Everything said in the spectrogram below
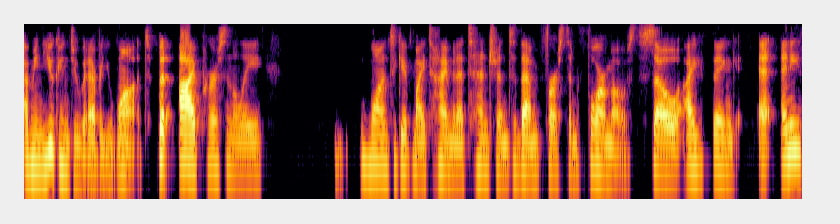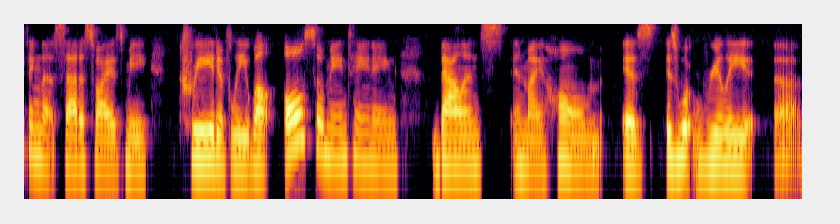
I mean, you can do whatever you want, but I personally want to give my time and attention to them first and foremost. So I think anything that satisfies me creatively while also maintaining balance in my home is is what really uh,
